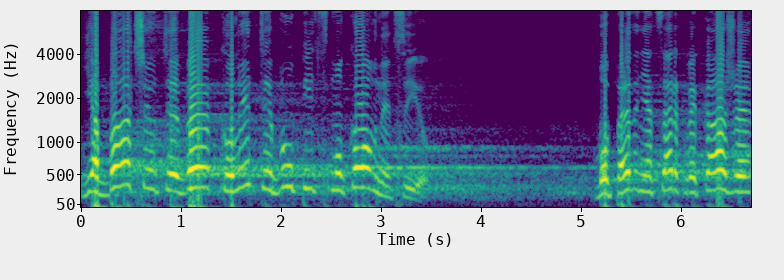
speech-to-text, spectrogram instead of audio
я бачив тебе, коли ти був під смоковницею. Бо передання церкви каже,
